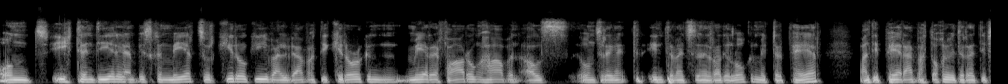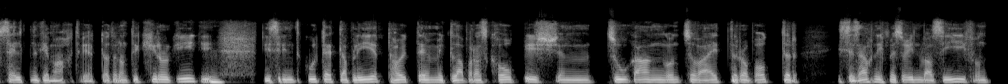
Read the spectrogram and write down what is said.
Und ich tendiere ein bisschen mehr zur Chirurgie, weil wir einfach die Chirurgen mehr Erfahrung haben als unsere interventionellen Radiologen mit der PER, weil die PER einfach doch wieder relativ selten gemacht wird. Oder? Und die Chirurgie, die, mhm. die sind gut etabliert heute mit laparoskopischem Zugang und so weiter, Roboter, ist es auch nicht mehr so invasiv und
